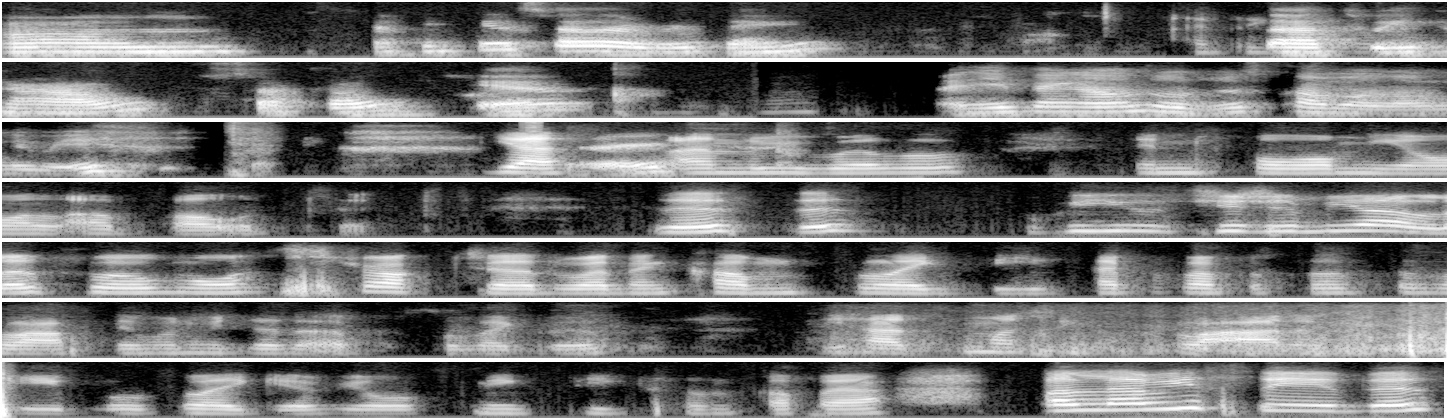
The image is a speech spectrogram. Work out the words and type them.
Um, I think you said everything that we have settled. Yeah. Anything else will just come along the way. yes, right? and we will inform you all about it. This this we usually be a little more structured when it comes to like these type of episodes. Because last time when we did an episode like this, we had so much things planned and we were able to like give you all sneak peeks and stuff like that. But let me say this:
